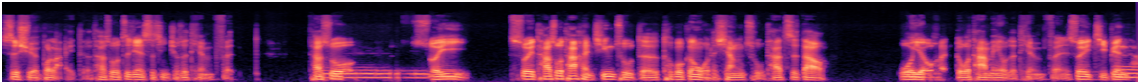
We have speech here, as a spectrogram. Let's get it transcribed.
是学不来的。他说这件事情就是天分。他说，所以，所以他说他很清楚的透过跟我的相处，他知道我有很多他没有的天分。所以，即便他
